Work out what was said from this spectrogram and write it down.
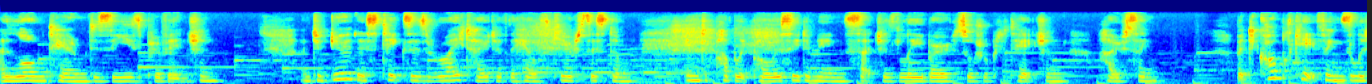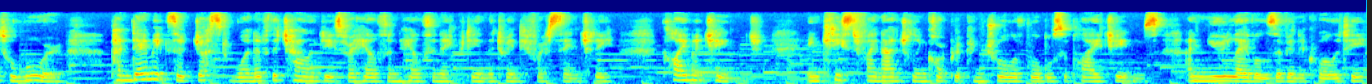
and long-term disease prevention. And to do this takes us right out of the healthcare system into public policy domains such as labour, social protection, housing. But to complicate things a little more, Pandemics are just one of the challenges for health and health inequity in the 21st century. Climate change, increased financial and corporate control of global supply chains, and new levels of inequality,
